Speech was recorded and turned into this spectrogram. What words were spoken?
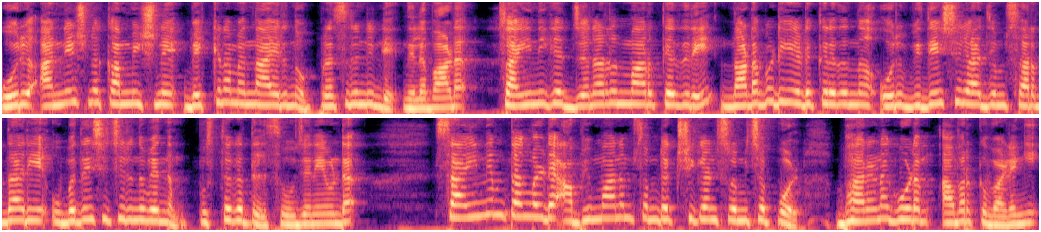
ഒരു അന്വേഷണ കമ്മീഷനെ വെക്കണമെന്നായിരുന്നു പ്രസിഡന്റിന്റെ നിലപാട്. സൈനിക ജനറൽമാർക്കെതിരെ നടപടിയെടുക്കരുതെന്ന് ഒരു വിദേശ രാജ്യം സർദാരിയെ ഉപദേശിച്ചിരുന്നുവെന്നും പുസ്തകത്തിൽ സൂചനയുണ്ട്. സൈന്യം തങ്ങളുടെ അഭിമാനം സംരക്ഷിക്കാൻ ശ്രമിച്ചപ്പോൾ ഭരണകൂടം അവർക്ക് വഴങ്ങി.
